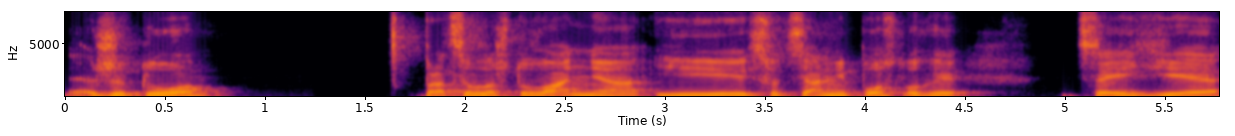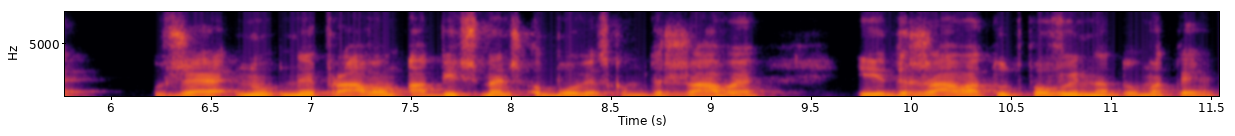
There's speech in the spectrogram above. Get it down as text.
житло, працевлаштування і соціальні послуги це є вже ну не правом, а більш-менш обов'язком держави. І держава тут повинна думати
